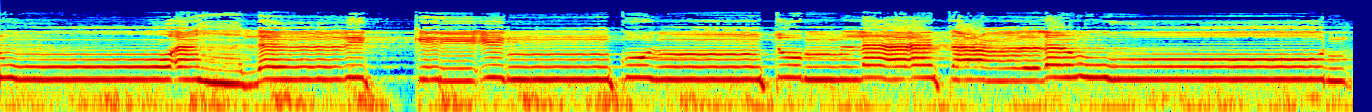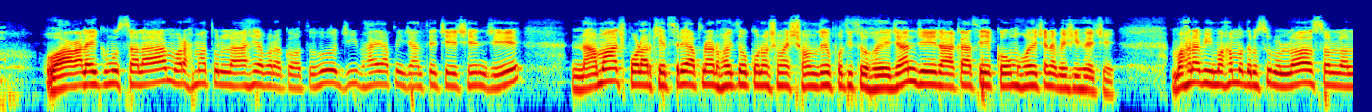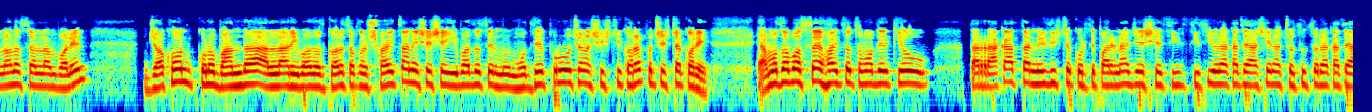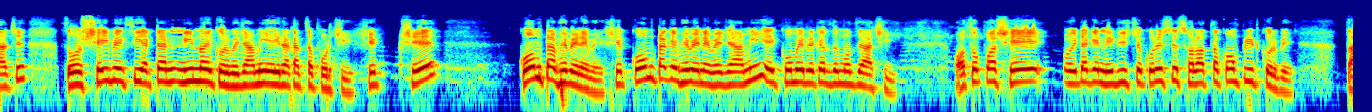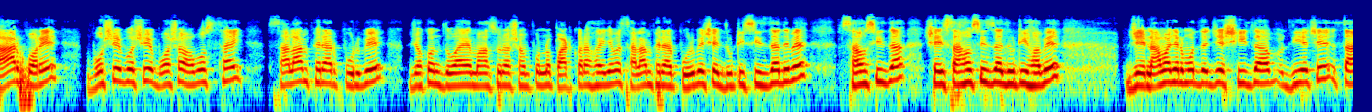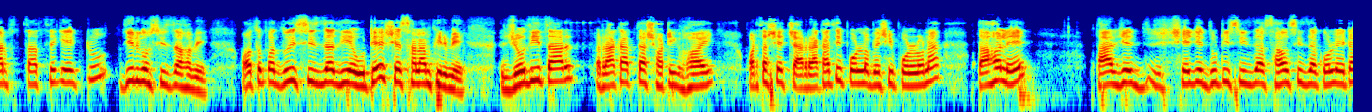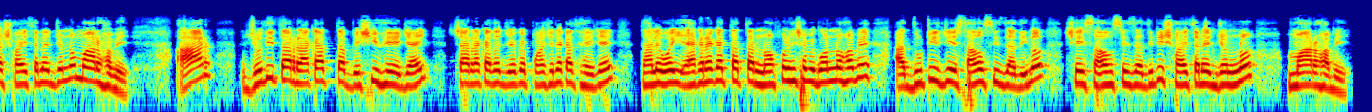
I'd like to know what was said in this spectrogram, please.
فاسألوا أهل الذكر إن كنتم لا تعلمون ওয়ালাইকুম আসসালাম রহমতুল্লাহ বরকতহ জি ভাই আপনি জানতে চেয়েছেন যে নামাজ পড়ার ক্ষেত্রে আপনার হয়তো কোনো সময় সন্দেহ পতিত হয়ে যান যে রাকাতে কম হয়েছে না বেশি হয়েছে মহানবী মোহাম্মদ রসুল্লাহ সাল্লাহ সাল্লাম বলেন যখন কোনো বান্দা আল্লাহর ইবাদত করে, তখন শয়তান এসে সেই ইবাদতের মধ্যে প্ররোচনা সৃষ্টি করার প্রচেষ্টা করে। এমত অবস্থায় হয়তো তোমাদের কেউ তার রাকাত তার নির্দিষ্ট করতে পারে না যে সে তৃতীয় রাখাতে আছে না, চতুর্থ রাখাতে আছে তো সেই ব্যক্তি একটা নির্ণয় করবে যে আমি এই রাকাতটা পড়ছি। সে সে কোমটা ভেবে নেবে। সে কোমটাকে ভেবে নেবে যে আমি এই কোমের রেখাতের মধ্যে আছি। অতপর সে ওইটাকে নির্দিষ্ট করে সে সলাদটা কমপ্লিট করবে। তারপরে বসে বসে বসা অবস্থায় সালাম ফেরার পূর্বে যখন দোয়ায় মাসুরা সম্পূর্ণ পাঠ করা হয়ে যাবে, সালাম ফেরার পূর্বে সেই দুটি সিজদা দেবে সাহ সিজদা। সেই সাহ সিজদা দুটি হবে যে নামাজের মধ্যে যে সিজদা দিয়েছে, তার তার থেকে একটু দীর্ঘ সিজদা হবে। অথবা দুই সিজদা দিয়ে উঠে সে সালাম ফিরবে। যদি তার রাকাতটা সঠিক হয়, অর্থাৎ সে চার রাকাতই পড়ল, বেশি পড়ল না, তাহলে তার যে, সে যে দুটি সিজদা সাহ সিজদা করল, এটা শয়তানের জন্য মার হবে। আর যদি তার রাকাতটা বেশি হয়ে যায়, চার রাকাতের জায়গায় পাঁচ রাকাত হয়ে যায়, তাহলে ওই এক রাকাত তার তার নফল হিসেবে গণ্য হবে, আর দুটি যে সাহ সিজদা দিল, সেই সাহ সিজদা দুটি শয়তানের জন্য মার হবে।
